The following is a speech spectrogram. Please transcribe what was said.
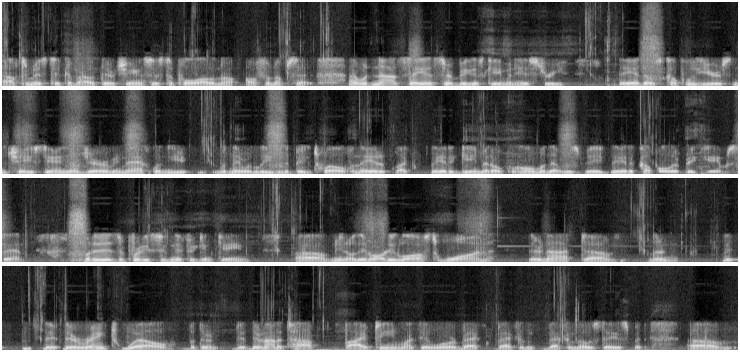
optimistic about their chances to pull out an, off an upset. I would not say it's their biggest game in history. They had those couple of years in Chase Daniel, Jeremy Maclin when they were leading the Big Twelve, and they had like they had a game at Oklahoma that was big. They had a couple other big games then, but it is a pretty significant game. Um, you know, they've already lost one. They're not. Um, they're- they're ranked well, but they're they're not a top five team like they were back back in back in those days. But um,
